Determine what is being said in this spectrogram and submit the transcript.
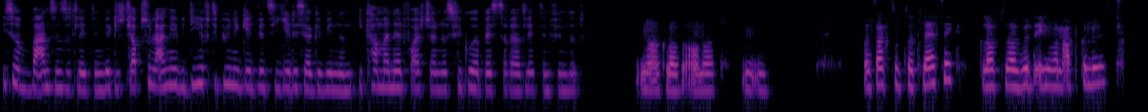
ist eine Wahnsinnsathletin, wirklich. Ich glaube, solange wie die auf die Bühne geht, wird sie jedes Jahr gewinnen. Ich kann mir nicht vorstellen, dass Figur eine bessere Athletin findet. Na, glaube auch nicht. Mhm. Was sagst du zur Classic? Glaubst du, er wird irgendwann abgelöst?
